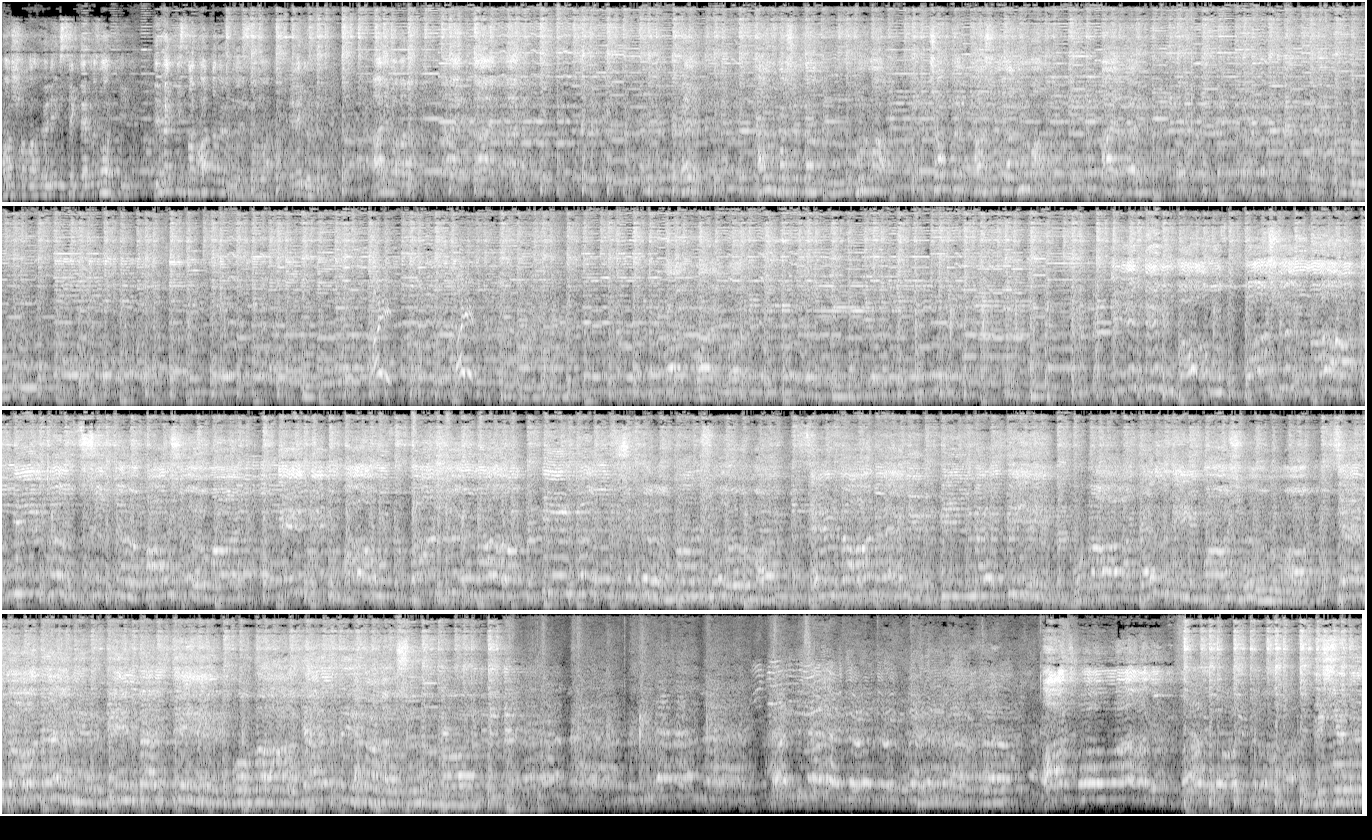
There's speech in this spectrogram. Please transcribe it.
Maşallah öyle istekleriniz var ki. Demek ki sabaha kadar buradayız sabah. Öyle görünüyor. Hadi bakalım. Hadi, hadi, hadi. Evet. Havuz başında durma. Çaptır karşında durma. Hayır, evet. Üşüdüm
